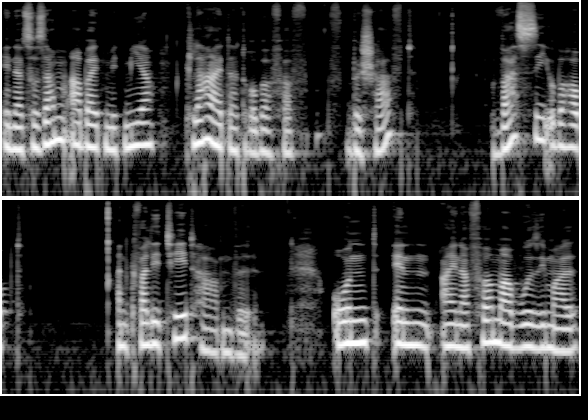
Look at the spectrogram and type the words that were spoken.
in der Zusammenarbeit mit mir Klarheit darüber beschafft, was sie überhaupt an Qualität haben will. Und in einer Firma, wo sie mal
